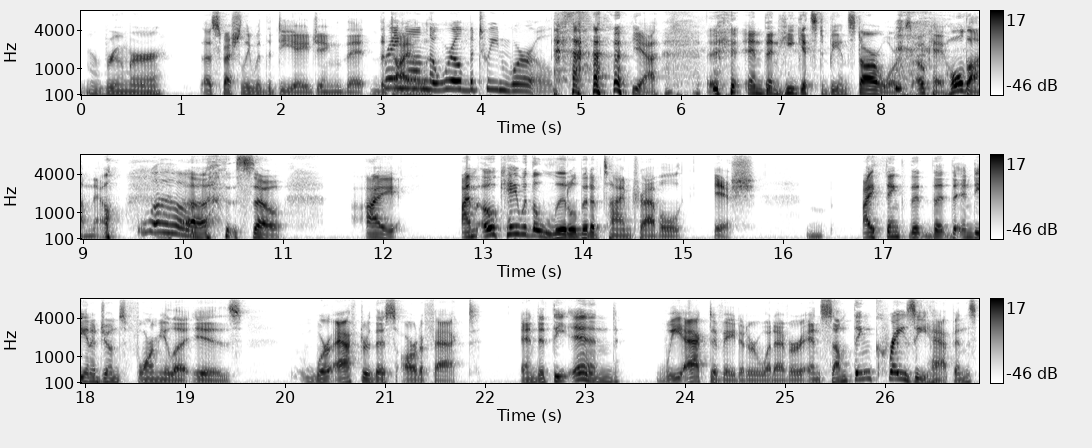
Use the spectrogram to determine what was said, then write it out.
rumor, especially with the de aging that the Bring dial. on the world between worlds. yeah, and then he gets to be in Star Wars. Okay, hold on now. Whoa. Uh, so I I'm okay with a little bit of time travel ish. I think that the, the Indiana Jones formula is we're after this artifact, and at the end we activate it or whatever, and something crazy happens.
